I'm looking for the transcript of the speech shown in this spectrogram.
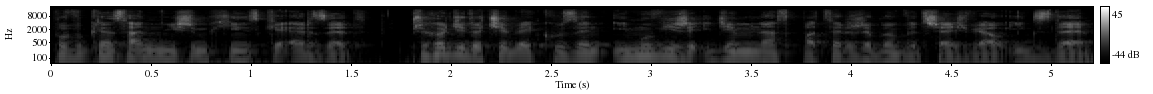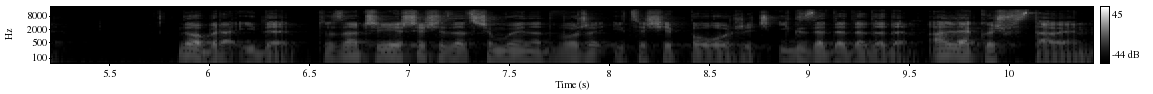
powykręcany niczym chińskie RZ. Przychodzi do ciebie kuzyn i mówi, że idziemy na spacer, żebym wytrzeźwiał. XD. Dobra, idę. To znaczy jeszcze się zatrzymuję na dworze i chcę się położyć. XDDDD. Ale jakoś wstałem.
